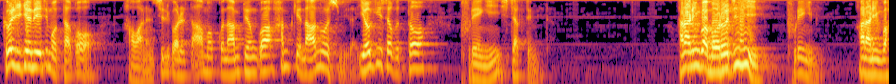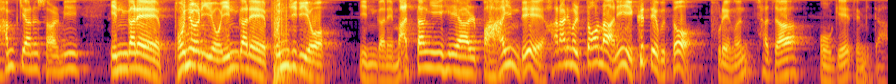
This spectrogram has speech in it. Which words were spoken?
그걸 이겨내지 못하고 하와는 실과를 따먹고 남편과 함께 나누었습니다. 여기서부터 불행이 시작됩니다. 하나님과 멀어지니 불행입니다. 하나님과 함께하는 삶이 인간의 본연이요, 인간의 본질이요, 인간의 마땅히 해야 할 바인데 하나님을 떠나니 그때부터 불행은 찾아 오게 됩니다.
